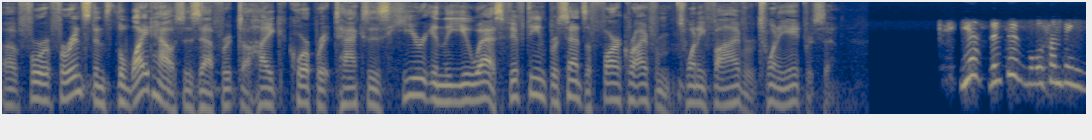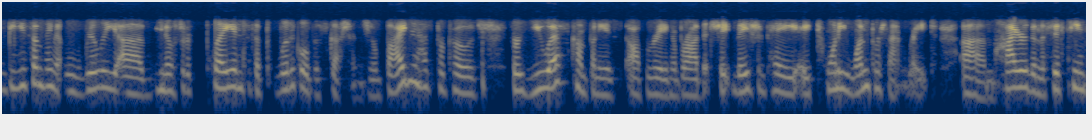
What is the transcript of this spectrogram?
Uh, for for instance, the White House's effort to hike corporate taxes here in the U.S. Fifteen percent is a far cry from twenty five or twenty eight percent. Yes, this is will something be something that will really, uh, you know, sort of play into the political discussions. You know, Biden has proposed for U.S. companies operating abroad that sh- they should pay a 21% rate, um, higher than the 15%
